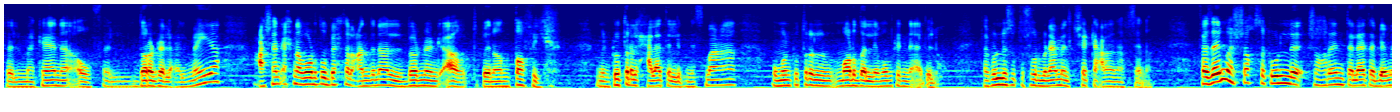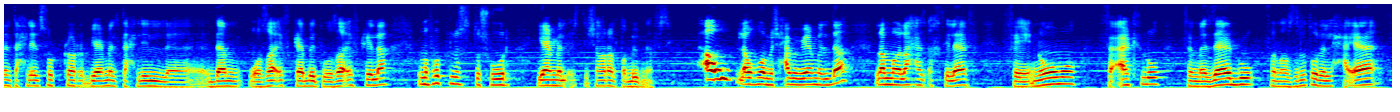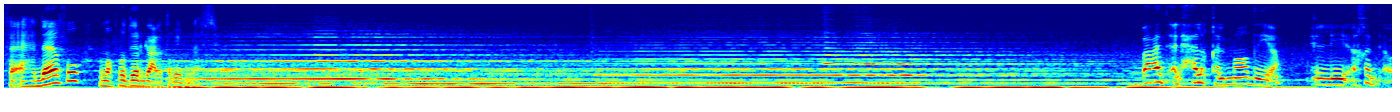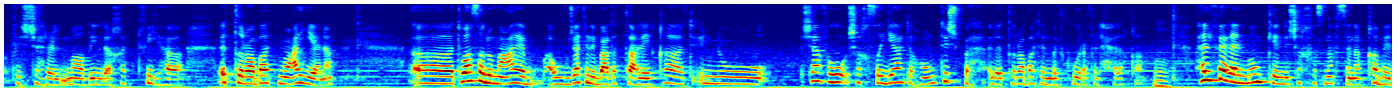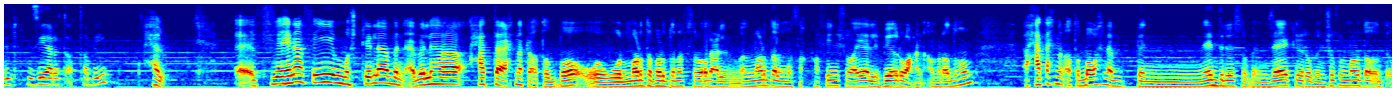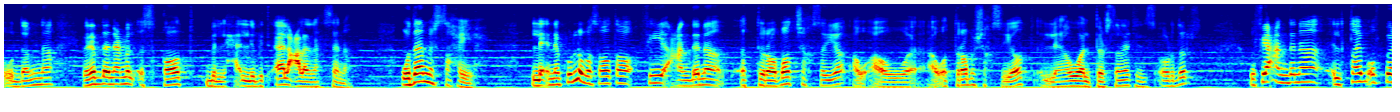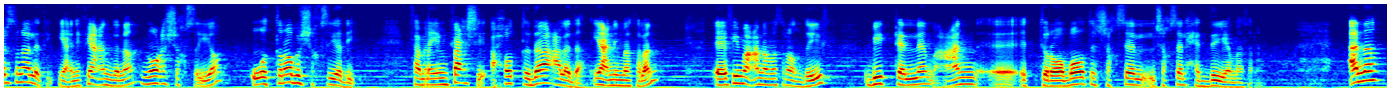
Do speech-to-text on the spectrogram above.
في المكانة أو في الدرجة العلمية عشان إحنا برضو بيحصل عندنا ال burning out بننطفي من كتر الحالات اللي بنسمعها ومن كتر المرضى اللي ممكن نقابلهم. فكل ست شهور بنعمل check على نفسنا. فزي ما الشخص كل شهرين ثلاثة بيعمل تحليل سكر بيعمل تحليل آه، دم وظائف كبد وظائف كلى المفروض كل ست شهور يعمل استشارة لطبيب نفسي. أو لو هو مش حابب يعمل ده لما يلاحظ اختلاف في نومه في أكله في مزاجه في نظرته للحياة في أهدافه المفروض يرجع لطبيب نفسي بعد الحلقة الماضية اللي أخذ في الشهر الماضي اللي أخذت فيها اضطرابات معينة أه تواصلوا معي أو جاتني بعض التعليقات إنه شافوا شخصياتهم تشبه الاضطرابات المذكورة في الحلقة. م. هل فعلا ممكن نشخص نفسنا قبل زيارة الطبيب؟ حلو. آه، في هنا في مشكلة بنقابلها حتى إحنا كأطباء والمرضى برضو نفس الوضع المرضى المثقفين شوية اللي بيقروا عن أمراضهم. حتى إحنا الأطباء وإحنا بندرس وبنذاكر وبنشوف المرضى قد- قدامنا بنبدأ نعمل إسقاط بالح- اللي بيتقال على نفسنا. وده مش صحيح. لأن بكل بساطة في عندنا اضطرابات شخصية أو أو أو اضطراب الشخصيات اللي هو ال personality disorders وفي عندنا ال type of personality يعني في عندنا نوع الشخصية واضطراب الشخصية دي. فما ينفعش أحط ده على ده. يعني مثلا آه، في معانا مثلا ضيف بيتكلم عن آه، اضطرابات الشخصية الشخصية الحدية مثلا. أنا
